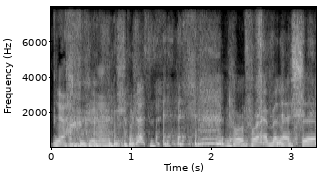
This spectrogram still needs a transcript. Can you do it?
Ja. voor, voor MLS uh,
